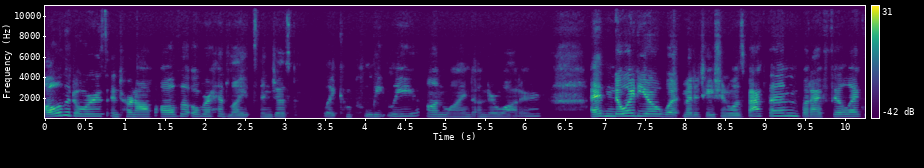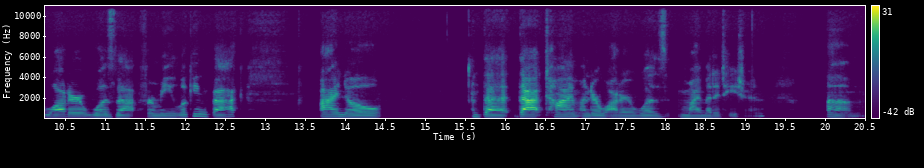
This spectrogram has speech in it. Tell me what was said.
all the doors and turn off all the overhead lights and just like completely unwind underwater. I had no idea what meditation was back then, but I feel like water was that for me. Looking back, I know that that time underwater was my meditation. Um,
